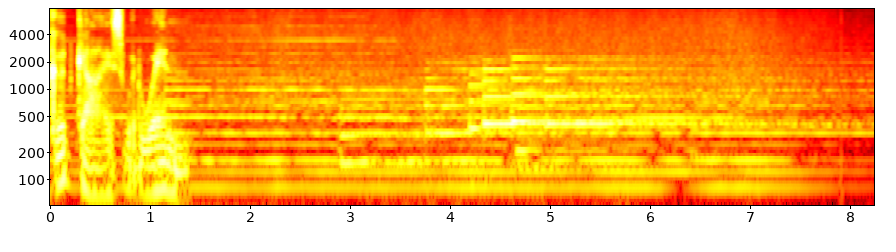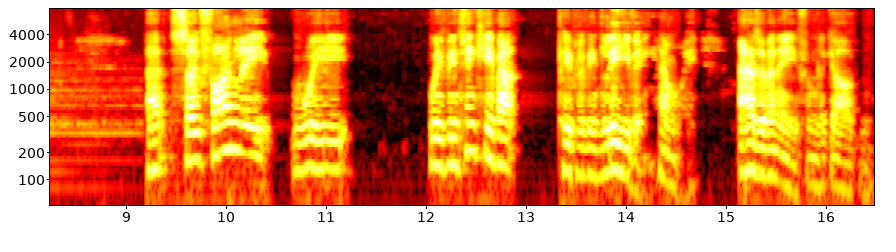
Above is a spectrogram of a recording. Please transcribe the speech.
good guys would win. Uh, so finally, we we've been thinking about people who've been leaving, haven't we? Adam and Eve from the garden.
